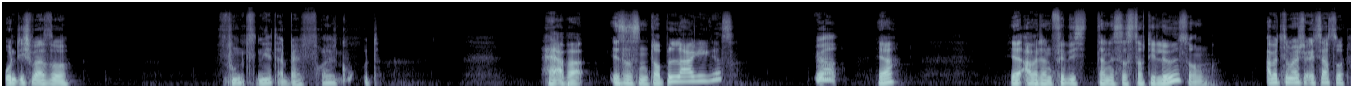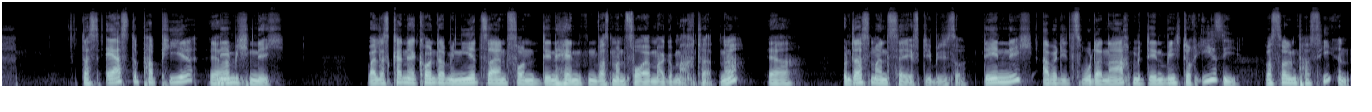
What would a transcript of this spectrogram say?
Und ich war so, funktioniert aber voll gut. Hä, aber ist es ein doppellagiges? Ja. Ja? Ja, aber dann finde ich, dann ist das doch die Lösung. Aber zum Beispiel, ich sag so, das erste Papier Ja. nehme ich nicht. Weil das kann ja kontaminiert sein von den Händen, was man vorher mal gemacht hat, ne? Ja. Und das ist mein Safety, bin ich so. Den nicht, aber die zwei danach, mit denen bin ich doch easy. Was soll denn passieren?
